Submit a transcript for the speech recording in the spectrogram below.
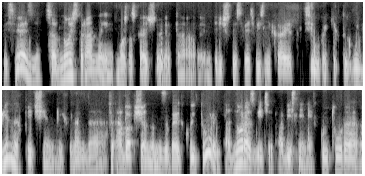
этой связи. С одной стороны, можно сказать, что эта эмпирическая связь возникает в силу каких-то глубинных причин, их иногда обобщенно называют культурой. Одно развитие, объяснение, культура э,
